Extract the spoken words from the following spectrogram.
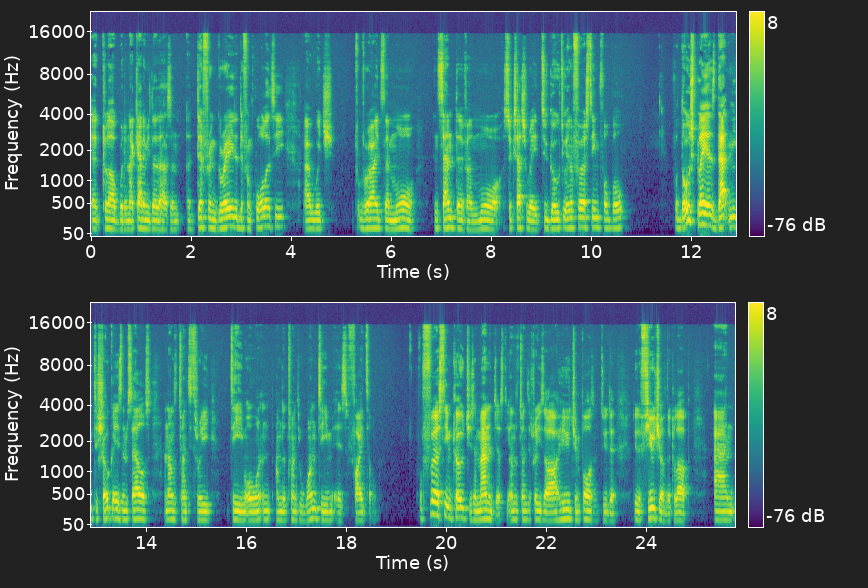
a club with an academy that has an, a different grade, a different quality, uh, which provides them more incentive and more success rate to go to in a first team football. For those players that need to showcase themselves, an under 23 team or an under 21 team is vital. For first team coaches and managers, the under 23s are huge important to the to the future of the club. And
